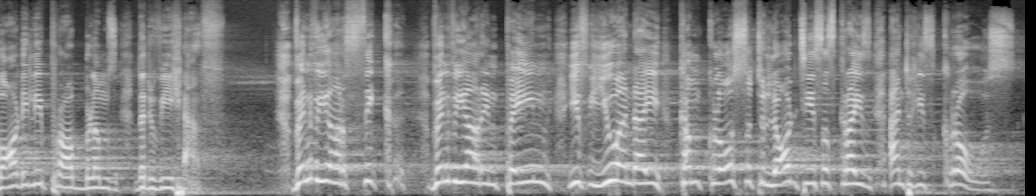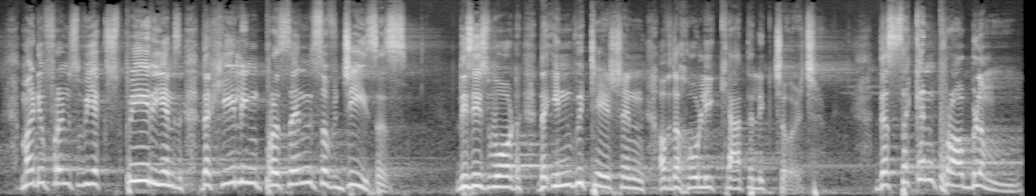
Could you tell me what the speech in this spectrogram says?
bodily problems that we have. When we are sick, when we are in pain, if you and I come closer to Lord Jesus Christ and to his cross, my dear friends, we experience the healing presence of Jesus. This is what the invitation of the Holy Catholic Church. The second problem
